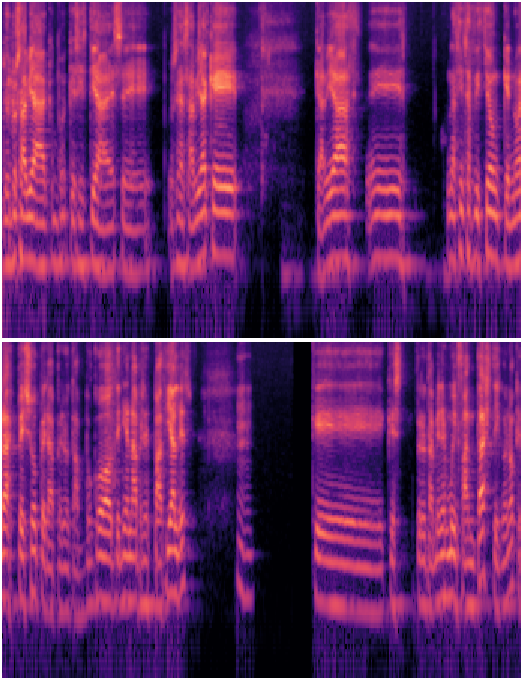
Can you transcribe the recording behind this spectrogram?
yo no sabía que existía ese. O sea, sabía que, que había eh, una ciencia ficción que no era space opera, pero tampoco tenía naves espaciales. que, pero también es muy fantástico, ¿no? Que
